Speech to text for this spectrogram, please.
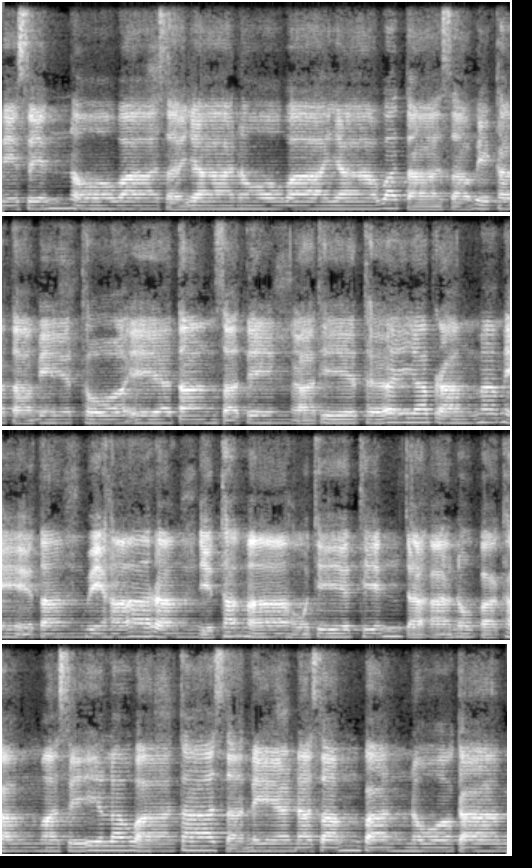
นิสินโนวาสยาโนวายาวตาสวิคตามิโทเอตังสติงอทิเถยพรหมเมตังวิหารังยิทธมาหุทิทินจะอนุปคัมมาศีลวาทาสเนนะสัมปันโนกาเม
